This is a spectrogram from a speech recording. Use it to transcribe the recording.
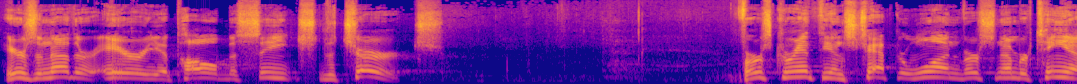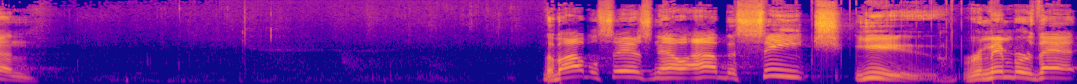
Here's another area Paul beseeched the church. 1 Corinthians chapter 1 verse number 10. The Bible says, Now I beseech you. Remember that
